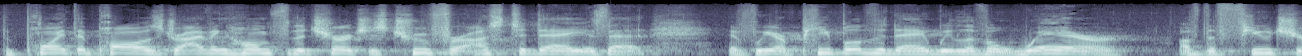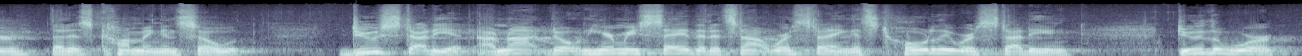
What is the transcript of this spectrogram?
the point that Paul is driving home for the church is true for us today is that if we are people of the day, we live aware of the future that is coming. And so do study it. I'm not, don't hear me say that it's not worth studying. It's totally worth studying. Do the work.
